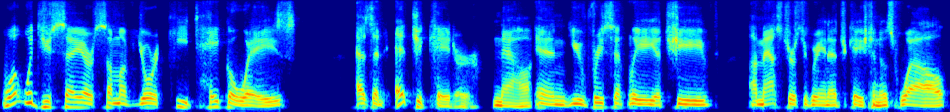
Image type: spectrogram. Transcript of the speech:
What would you say are some of your key takeaways as an educator now? And you've recently achieved a master's degree in education as well.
